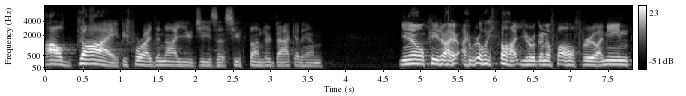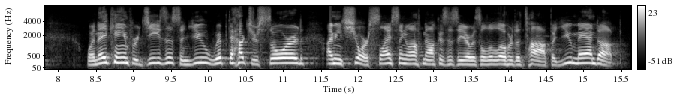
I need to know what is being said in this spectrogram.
I'll die before I deny you, Jesus, you thundered back at him. You know, Peter, I, I really thought you were going to fall through. I mean, when they came for Jesus and you whipped out your sword, I mean, sure, slicing off Malchus's ear was a little over the top, but you manned up.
